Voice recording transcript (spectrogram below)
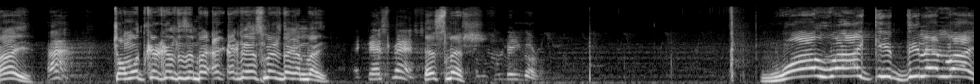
ভাই হ্যাঁ। চমৎকার খেলতেছেন ভাই। একটা স্ম্যাশ দেখেন ভাই। একটা স্ম্যাশ স্ম্যাশ ফুলটাই করো। ওয়াও ভাই কি দিলেন ভাই।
